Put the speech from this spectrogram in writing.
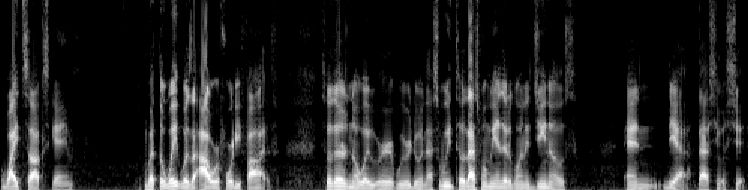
White Sox game, but the wait was an hour forty five, so there's no way we were we were doing that. So we so that's when we ended up going to Gino's, and yeah, that shit was shit.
